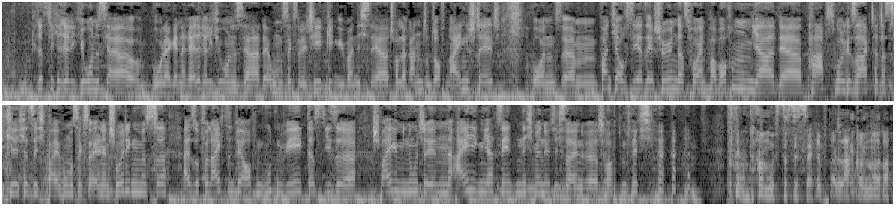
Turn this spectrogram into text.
christliche Religion ist ja, oder generell Religion ist ja der Homosexualität gegenüber nicht sehr tolerant und offen eingestellt. Und ähm, fand ich auch sehr, sehr schön, dass vor ein paar Wochen ja der Papst wohl gesagt hat, dass die Kirche sich bei Homosexuellen entschuldigen müsste. Also vielleicht sind wir auf einem guten Weg, dass diese Schweigeminute in einigen Jahrzehnten nicht mehr nötig sein wird, hoffentlich. da musste sie selber lachen, oder?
